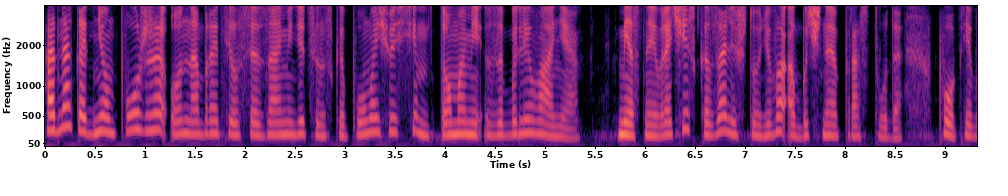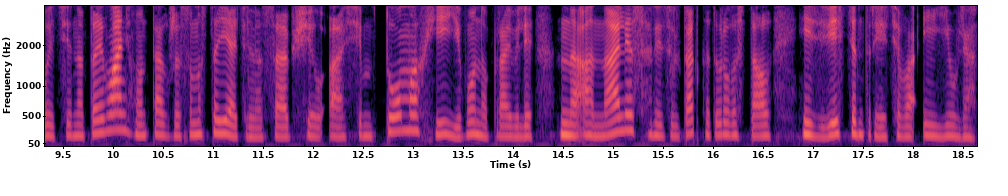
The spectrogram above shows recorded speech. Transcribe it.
Однако днем позже он обратился за медицинской помощью с симптомами заболевания. Местные врачи сказали, что у него обычная простуда. По прибытии на Тайвань он также самостоятельно сообщил о симптомах и его направили на анализ, результат которого стал известен 3 июля.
